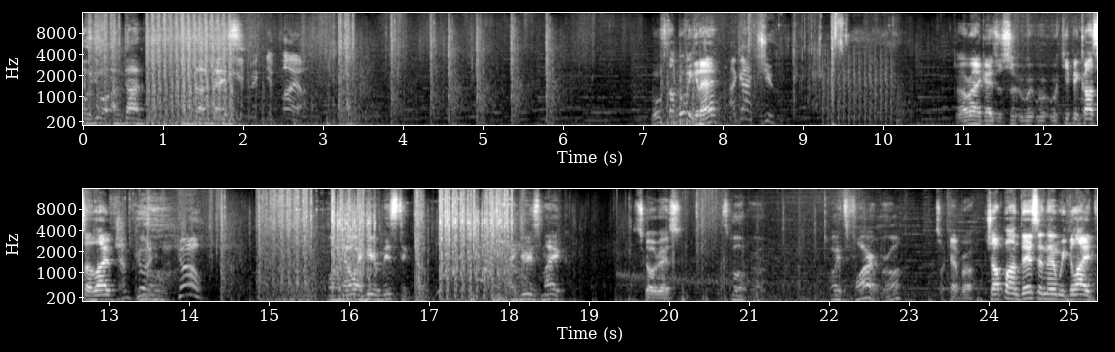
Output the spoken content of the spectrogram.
Oh, yo, I'm done. I'm done, guys. Move, stop moving, eh? I got you! All right, guys. We're, we're, we're- we're keeping Casa alive. I'm good! Go! Oh, now I hear Mystic, bro. I hear his mic. Let's go, guys. Let's go, bro. Oh, it's far, bro. It's okay, bro. Jump on this and then we glide.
